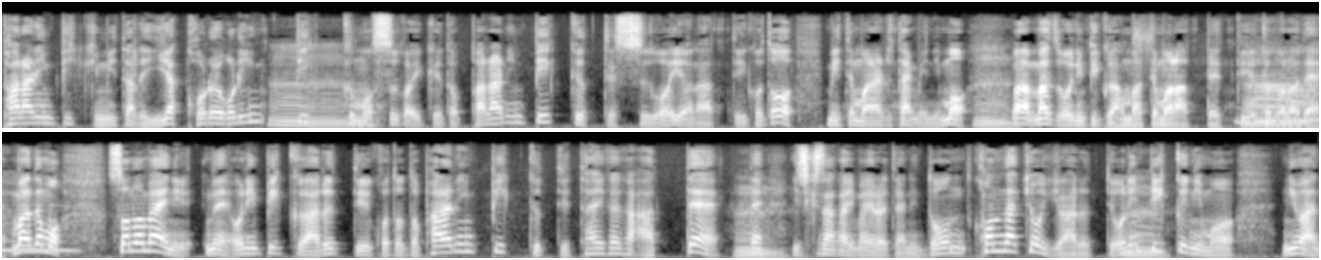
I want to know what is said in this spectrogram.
パラリンピック見たら、いや、これオリンピックもすごいけど、パラリンピックってすごいよなっていうことを見てもらえるためにも、まあ、まずオリンピック頑張ってもらってっていうところで、まあでも、その前にね、オリンピックがあるっていうことと、パラリンピックっていう大会があって、うん。ね、石木さんが今言われたように、どん、こんな競技があるって、オリンピックにも、には、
